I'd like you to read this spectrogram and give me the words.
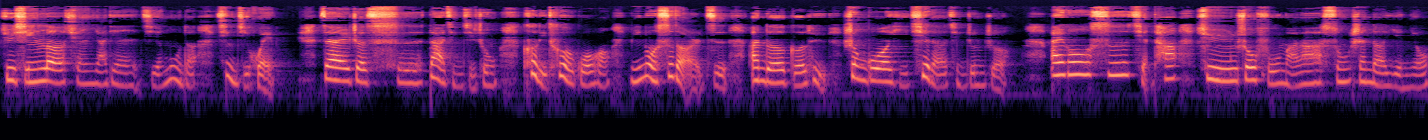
举行了全雅典节目的竞技会。”在这次大竞技中，克里特国王米诺斯的儿子安德格律胜过一切的竞争者。埃勾斯遣他去收服马拉松山的野牛，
